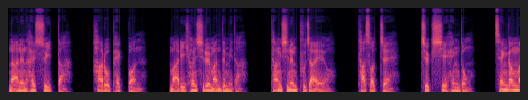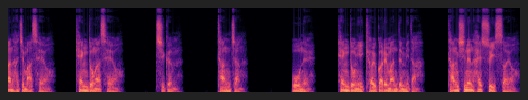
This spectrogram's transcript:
나는 할 수 있다. 하루 100번. 말이 현실을 만듭니다. 당신은 부자예요. 다섯째, 즉시 행동. 생각만 하지 마세요. 행동하세요. 지금, 당장, 오늘. 행동이 결과를 만듭니다. 당신은 할 수 있어요.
